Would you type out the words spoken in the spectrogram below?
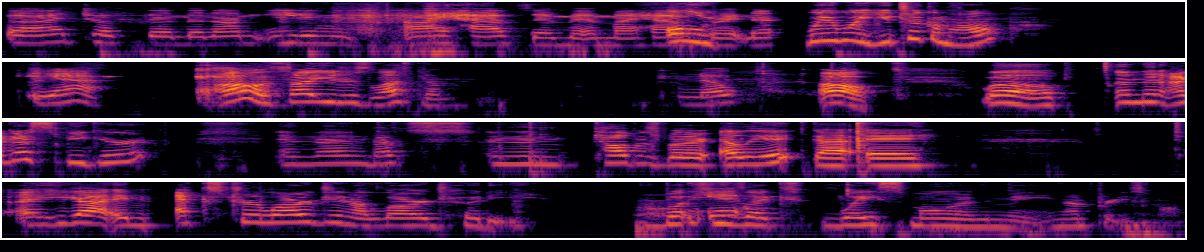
But I took them, and I'm eating. I have them in my house Oh. right now. Wait, wait, you took them home? Yeah. Oh, I thought you just left them. Nope. Oh, well, and then I got a speaker, and then that's and then Calvin's brother Elliot got a. uh, He got an extra large and a large hoodie, but he's like way smaller than me, and I'm pretty small.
